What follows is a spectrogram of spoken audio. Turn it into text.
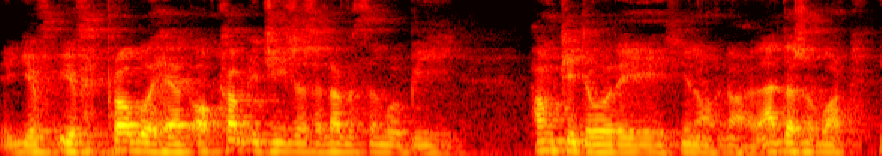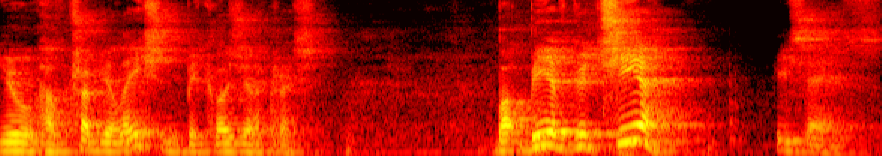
You've, you've probably heard, oh, come to Jesus and everything will be hunky dory. You know, no, that doesn't work. You'll have tribulation because you're a Christian. But be of good cheer, he says.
